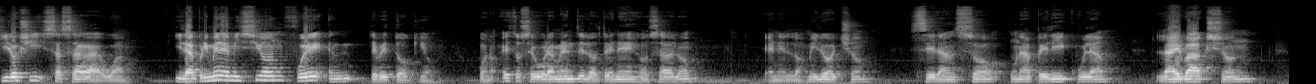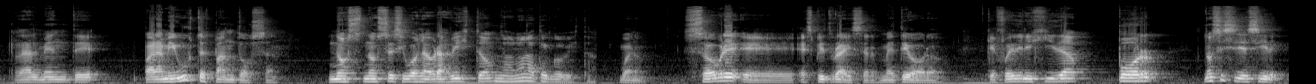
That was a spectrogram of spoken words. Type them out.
Hiroshi Sasagawa. Y la primera emisión fue en TV Tokio. Bueno, esto seguramente lo tenés, Gonzalo en el 2008, se lanzó una película live action realmente, para mi gusto, espantosa. No, no sé si vos la habrás visto. No, no la tengo vista. Bueno, sobre eh, Speed Racer, Meteoro, que fue dirigida por, no sé si decir,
